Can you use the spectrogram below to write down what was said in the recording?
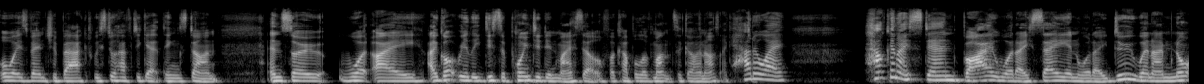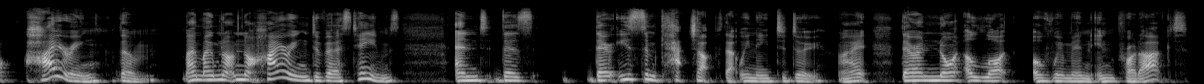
always venture backed. We still have to get things done. And so what I I got really disappointed in myself a couple of months ago, and I was like, how do I, how can I stand by what I say and what I do when I'm not hiring them? I'm, I'm not I'm not hiring diverse teams, and there's there is some catch up that we need to do, right? There are not a lot of women in product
